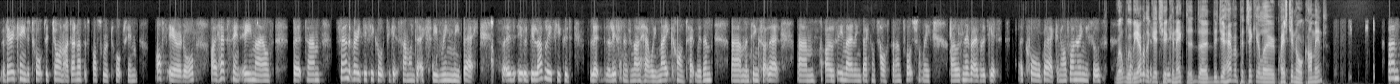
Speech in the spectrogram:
very keen to talk to John. I don't know if it's possible to talk to him off air at all. I have sent emails, but um, found it very difficult to get someone to actually ring me back. So it, it would be lovely if you could let the listeners know how we make contact with them um, and things like that. Um, I was emailing back and forth, but unfortunately, I was never able to get a call back, and I was wondering if it was. Well, we'll be able to get you connected. Uh, did you have a particular question or comment? Um,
